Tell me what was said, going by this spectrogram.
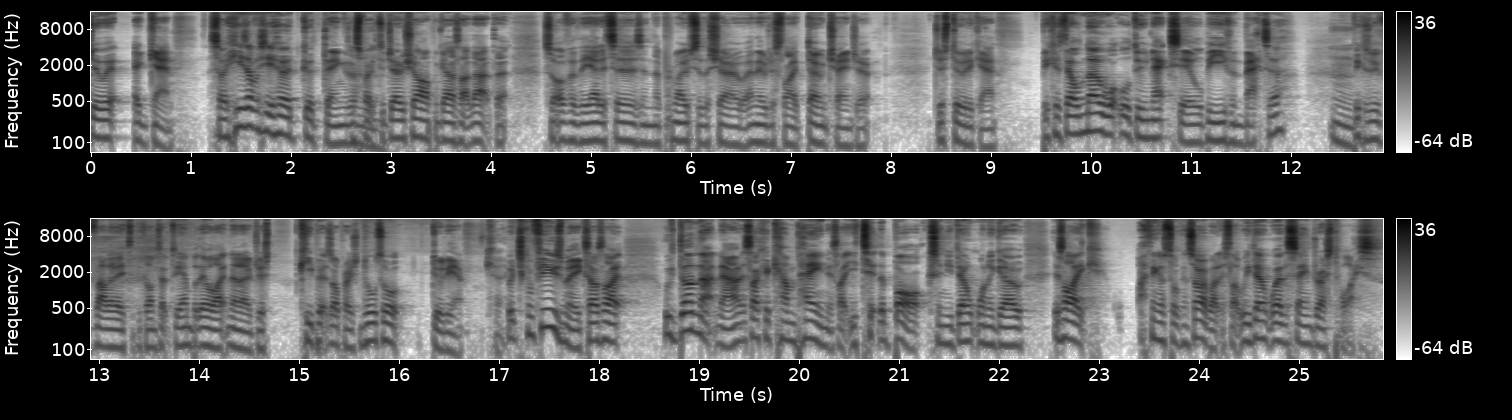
do it again. So he's obviously heard good things. I spoke to mm. Joe Sharp and guys like that that sort of are the editors and the promoters of the show, and they were just like, "Don't change it, just do it again," because they'll know what we'll do next year will be even better mm. because we've validated the concept again. But they were like, "No, no, just keep it as Operation Tool Talk, do it again," okay. which confused me because I was like, "We've done that now, and it's like a campaign. It's like you tick the box and you don't want to go. It's like I think I was talking sorry about it. It's like we don't wear the same dress twice."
